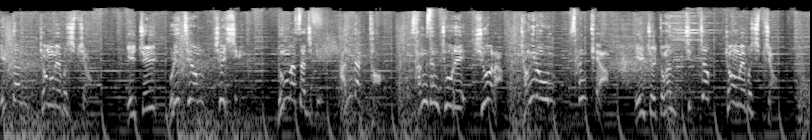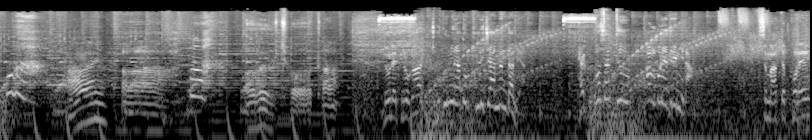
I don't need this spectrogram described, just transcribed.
일단 경험해 보십시오. 일주일 무료 체험 실시. 눈 마사지기 안닥터 상상 초월의 시원함 경이로운 상쾌함 일주일 동안 직접 경험해 보십시오. 아유. 어우, 좋다. 눈의 피로가 조금이라도 풀리지 않는다면 100% 환불해드립니다. 스마트폰에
